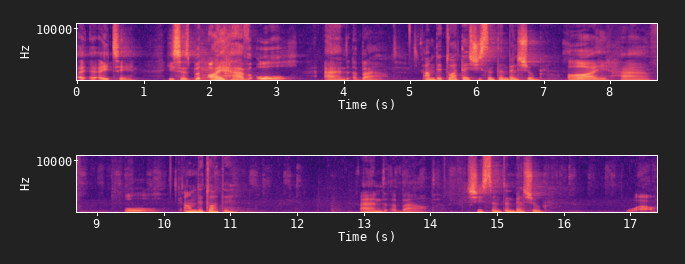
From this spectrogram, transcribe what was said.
a- 18, he says, But I have all and abound. am de toate și sunt în belșug. I have all Am de toate and abound. și sunt în belșug. Wow.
